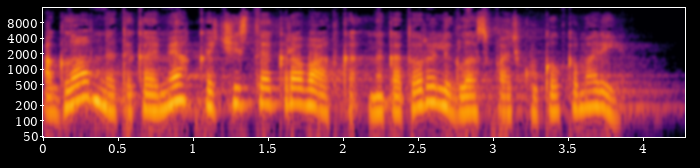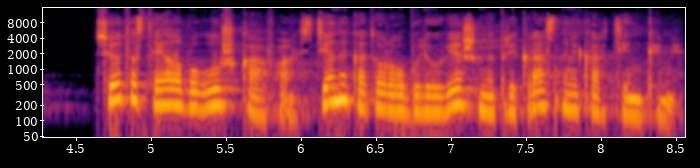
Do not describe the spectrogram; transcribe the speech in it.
а главное, такая мягкая чистая кроватка, на которой легла спать куколка Мари. Все это стояло в углу шкафа, стены которого были увешаны прекрасными картинками.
